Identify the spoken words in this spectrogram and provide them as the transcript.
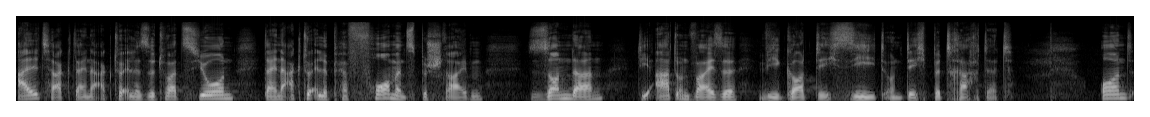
Alltag, deine aktuelle Situation, deine aktuelle Performance beschreiben, sondern die Art und Weise, wie Gott dich sieht und dich betrachtet. Und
